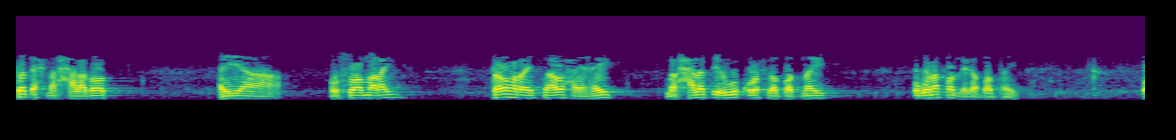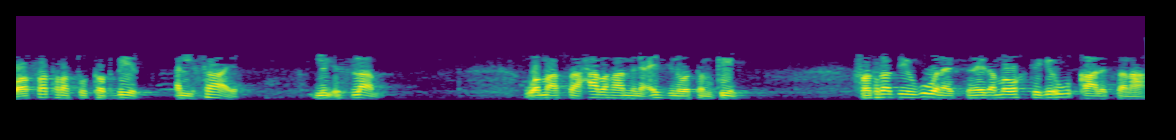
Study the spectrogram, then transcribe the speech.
saddex marxaladood ayaa uu soo maray. Ta u horeysaa waxay ahayd marxaladii ugu quruxda badnayd uguna fadliga badnayd. Waa fatratu tadbiiq alfaa'iq lilislaam wamaa saaxabaha min cizin wa tamkiin fatradii ugu wanaagsanayd ama waktigii ugu qaalisanaa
